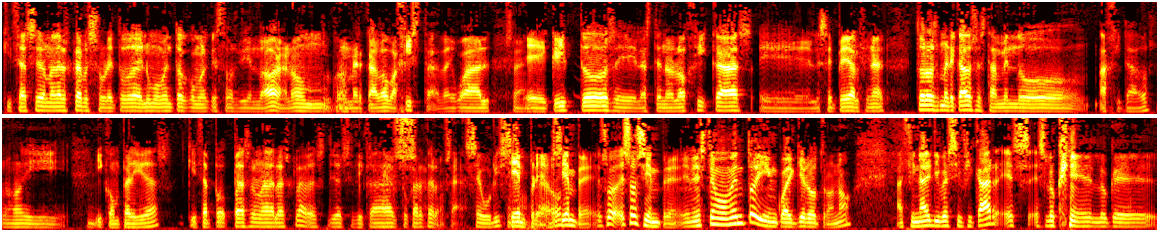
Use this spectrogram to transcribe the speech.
Quizás sea una de las claves, sobre todo en un momento como el que estamos viviendo ahora, ¿no? con el mercado bajista, da igual eh, criptos, eh, las tecnológicas, el SP, al final, todos los mercados se están viendo agitados, ¿no? Y, mm. y con pérdidas. Quizá pueda ser una de las claves, diversificar tu cartera. O sea, segurísimo. Siempre, ¿no? Siempre. Eso, eso siempre. En este momento y en cualquier otro, ¿no? Al final, diversificar es, es lo que, lo que,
